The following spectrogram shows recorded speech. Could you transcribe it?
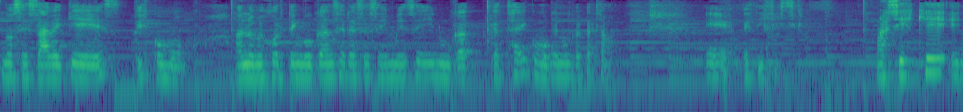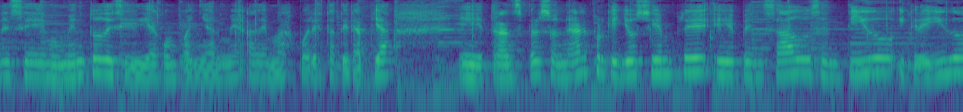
no se sabe qué es, es como a lo mejor tengo cáncer hace seis meses y nunca, ¿cachai? Como que nunca cachamos. Eh, es difícil. Así es que en ese momento decidí acompañarme además por esta terapia eh, transpersonal porque yo siempre he pensado, sentido y creído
